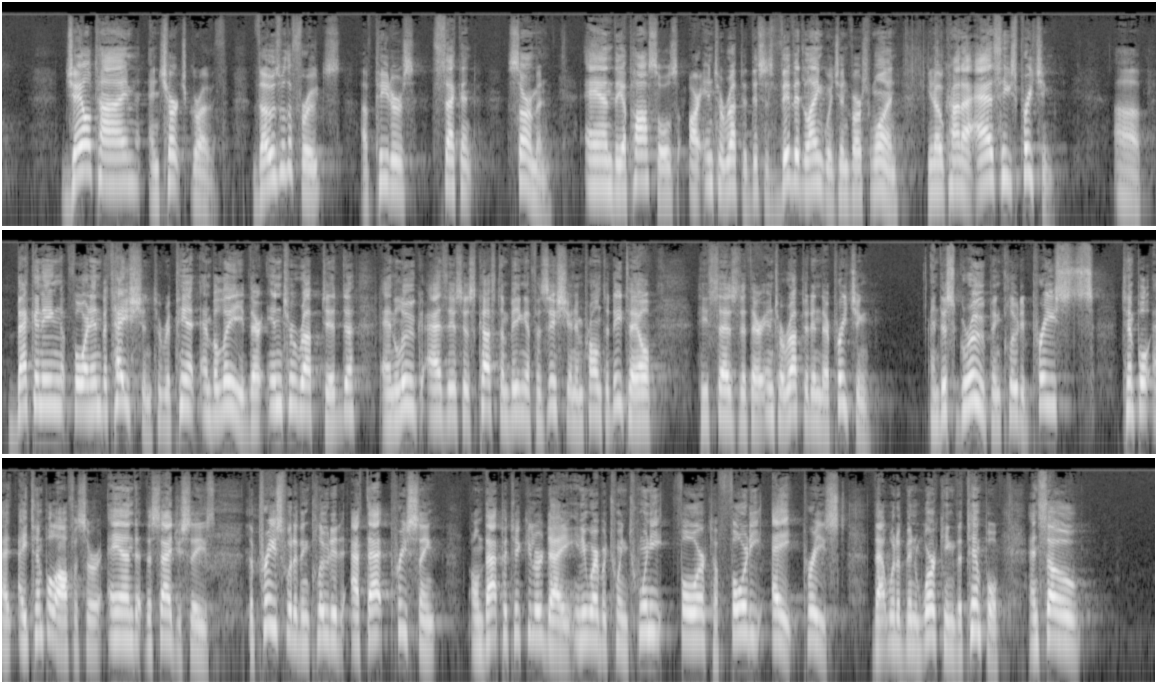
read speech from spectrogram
Jail time and church growth. Those were the fruits of Peter's second sermon. And the apostles are interrupted. This is vivid language in verse 1. You know, kind of as he's preaching. Uh, beckoning for an invitation to repent and believe. They're interrupted, and Luke, as is his custom, being a physician and prone to detail, he says that they're interrupted in their preaching. And this group included priests, temple, a temple officer, and the Sadducees. The priests would have included at that precinct on that particular day anywhere between 24 to 48 priests that would have been working the temple. And so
